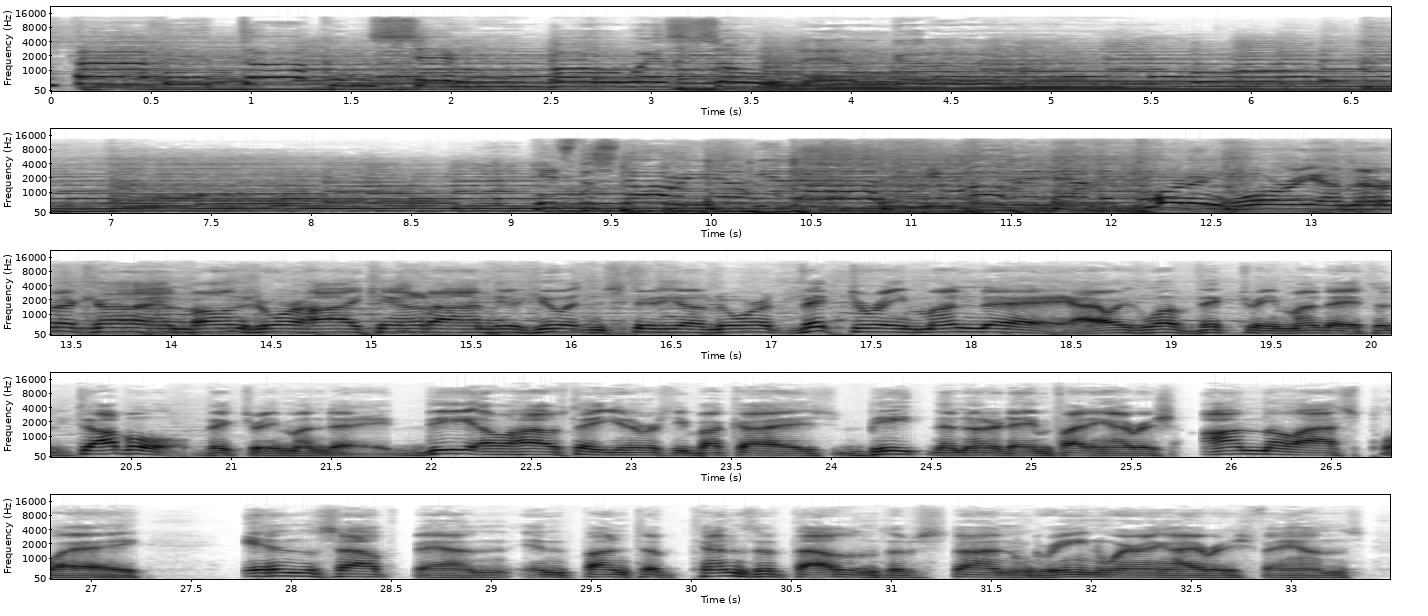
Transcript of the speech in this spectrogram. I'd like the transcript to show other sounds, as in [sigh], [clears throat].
nothing perfect or we're so damn good. It's the story of your life. Morning, Glory, America, and Bonjour, Hi, Canada. I'm Hugh Hewitt in Studio North. Victory Monday. I always love Victory Monday. It's a double Victory Monday. The Ohio State University Buckeyes beat the Notre Dame Fighting Irish on the last play in South Bend in front of tens of thousands of stunned green wearing Irish fans.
